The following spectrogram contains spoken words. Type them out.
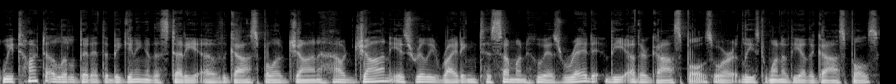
We talked a little bit at the beginning of the study of the Gospel of John, how John is really writing to someone who has read the other Gospels, or at least one of the other Gospels.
